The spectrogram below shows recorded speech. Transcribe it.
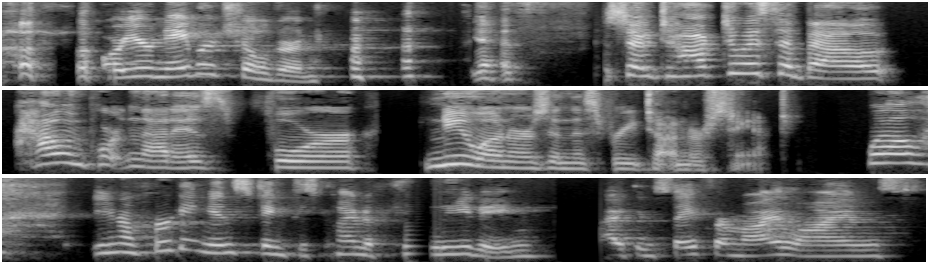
or your neighbor children yes. So, talk to us about how important that is for new owners in this breed to understand. well you know herding instinct is kind of fleeting i can say for my lines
